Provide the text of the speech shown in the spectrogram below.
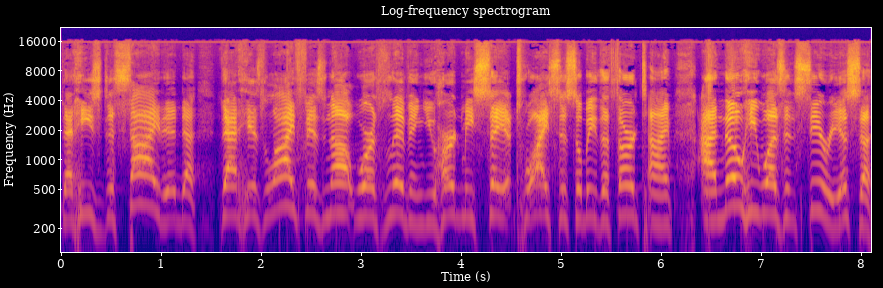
that he's decided that his life is not worth living. You heard me say it twice. This will be the third time. I know he wasn't serious uh,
